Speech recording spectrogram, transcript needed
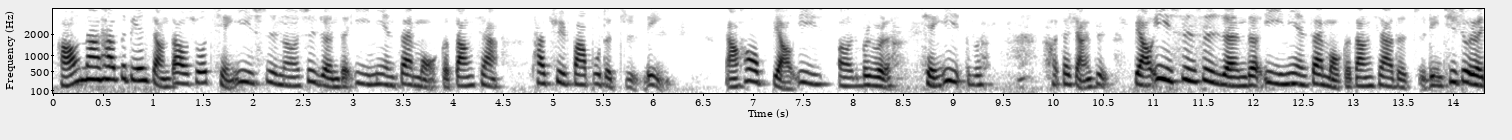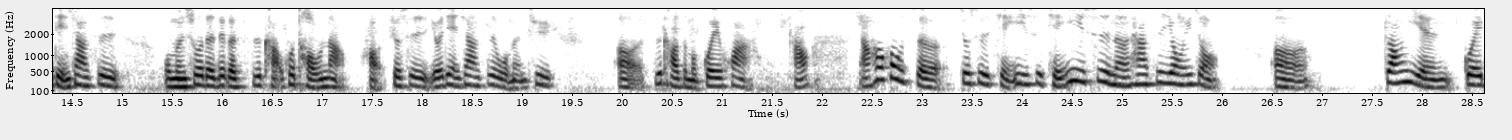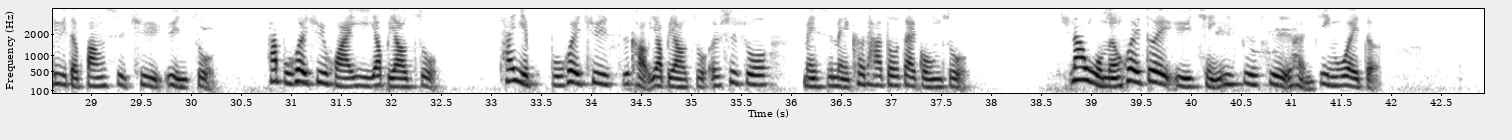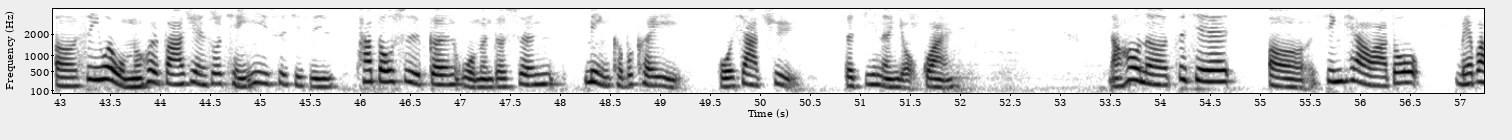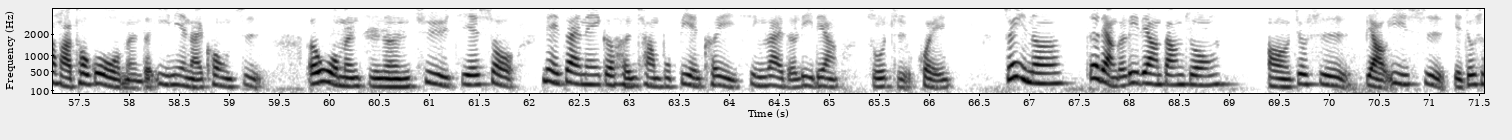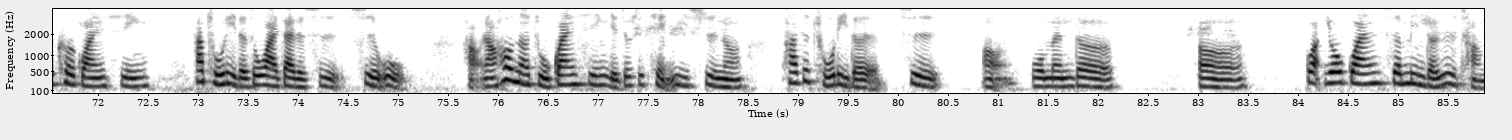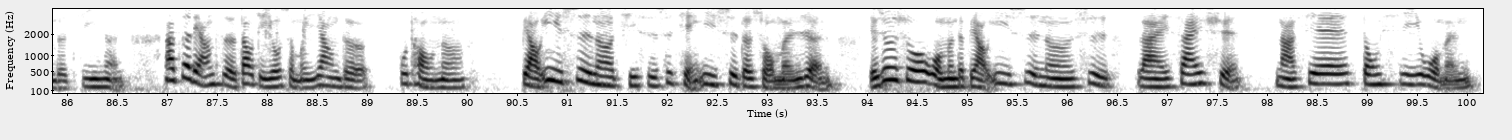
好，那他这边讲到说，潜意识呢是人的意念在某个当下他去发布的指令，然后表意呃不是不是潜意不是。好，再讲一次，表意识是人的意念在某个当下的指令，其实就有点像是我们说的这个思考或头脑，好，就是有点像是我们去呃思考怎么规划。好，然后后者就是潜意识，潜意识呢，它是用一种呃庄严规律的方式去运作，他不会去怀疑要不要做，他也不会去思考要不要做，而是说每时每刻他都在工作。那我们会对于潜意识是很敬畏的，呃，是因为我们会发现说，潜意识其实它都是跟我们的生命可不可以活下去的机能有关。然后呢，这些呃心跳啊都没有办法透过我们的意念来控制，而我们只能去接受内在那一个恒常不变、可以信赖的力量所指挥。所以呢，这两个力量当中，哦、就是表意识，也就是客观心，它处理的是外在的事事物。好，然后呢，主观心，也就是潜意识呢，它是处理的是，呃，我们的，呃，关攸关生命的日常的机能。那这两者到底有什么样的不同呢？表意识呢，其实是潜意识的守门人，也就是说，我们的表意识呢是。来筛选哪些东西我们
